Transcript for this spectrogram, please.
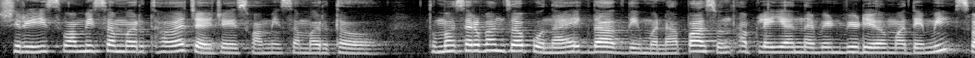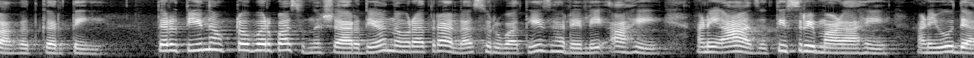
श्री स्वामी समर्थ जय जय स्वामी समर्थ. तुम्हा सर्वांचं पुन्हा एकदा अगदी मनापासून आपल्या या नवीन व्हिडिओमध्ये मी स्वागत करते. तर तीन ऑक्टोबरपासून शारदीय नवरात्राला सुरुवातही झालेली आहे आणि आज तिसरी माळ आहे आणि उद्या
